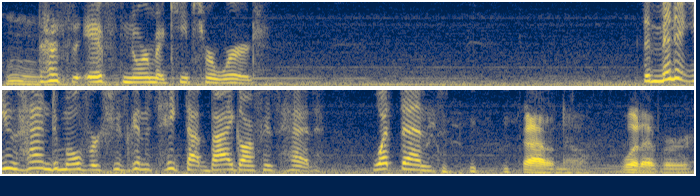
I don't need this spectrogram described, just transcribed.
Hmm. That's if Norma keeps her word. The minute you hand him over, she's gonna take that bag off his head. What then? I don't know. Whatever.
